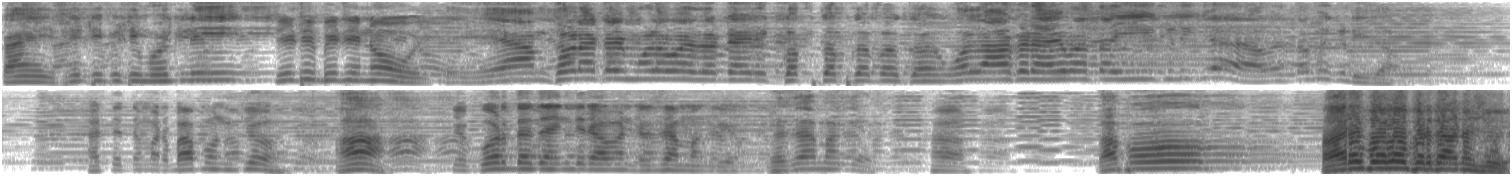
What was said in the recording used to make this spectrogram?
કઈ સીટી પીટી મોકલી. સીટી બીઠી ન હોય. એમ થોડા કઈ મળવા તો ડાયરેક્ટ ગપ ગપ ગપ. ઓલા આગળ આવ્યા તા ઈ નીકળી ગયા. હવે તમે નીકળી જાઓ. હા તો તમારા બાપુને કયો હા. કે ગોરદાદા ઇન્દિરા આવવાની રજા માંગે. રજા માંગે? હા. બાપુ? હારે બોલો પ્રધાનજી.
